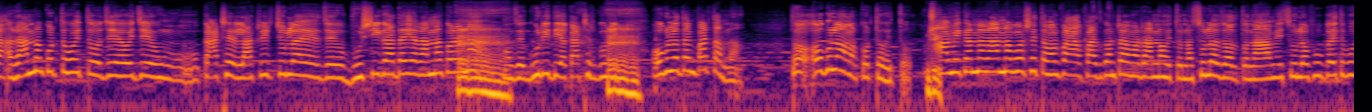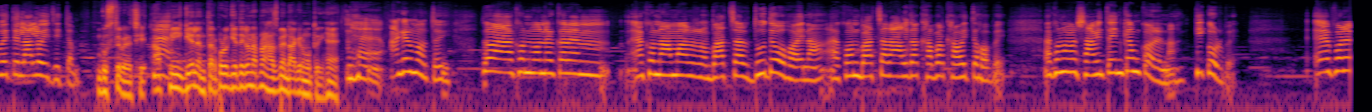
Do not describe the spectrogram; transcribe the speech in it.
লা- রান্না করতে হইতো যে ওই যে উম, কাঠের লাকড়ির চুলায় যে ভুসি গাদাইয়া রান্না করে না হ্যাঁ, হ্যাঁ, যে গুড়ি দিয়া কাঠের গুড়ি হ্যাঁ, হ্যাঁ। ওগুলো তো আমি পারতাম না। তো ওগুলো আমার করতে হইতো। আমি কেন রান্না বসাইতাম আমার পাঁচ ঘণ্টা আমার রান্না হইতো না চুলা জ্বলতো না আমি চুলা ফুগাইতে ফুগাইতে লাল হয়ে যেতাম। বুঝতে পেরেছি। হ্যাঁ। আপনি গেলেন তারপর গিয়ে দেখলেন আপনার হাজবেন্ড আগের মতোই হ্যাঁ। হ্যাঁ আগের মতোই। তো এখন মনে করেন এখন আমার বাচ্চার দুধেও হয় না এখন বাচ্চার আলগা খাবার খাওয়াইতে হবে। এখন আমার স্বামী তো ইনকাম করে না কি করবে? এরপরে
